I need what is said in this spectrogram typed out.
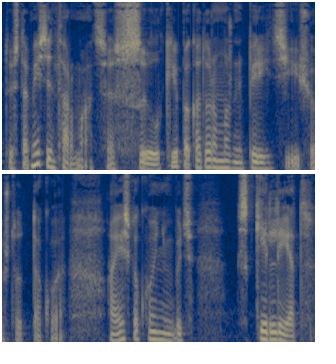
То есть там есть информация, ссылки, по которым можно перейти, еще что-то такое. А есть какой-нибудь скелет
